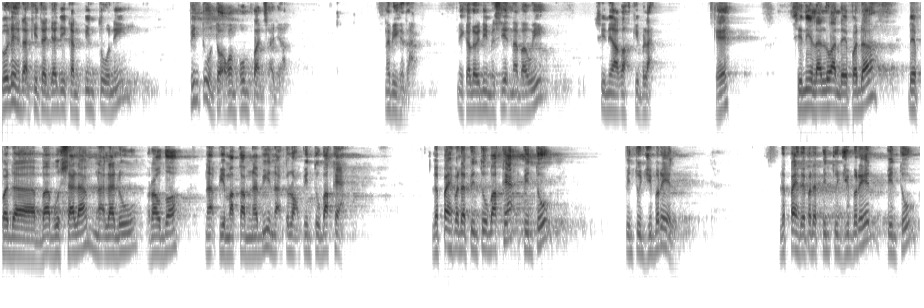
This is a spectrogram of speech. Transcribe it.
Boleh tak kita jadikan pintu ni pintu untuk orang perempuan saja? Nabi kata. Ni kalau ini Masjid Nabawi sini arah kiblat. Okey? Sini laluan daripada daripada Babu Salam nak lalu Raudah nak pergi makam Nabi nak keluar pintu Baqi' lepas pada pintu Baqi' pintu pintu Jibril lepas daripada pintu Jibril pintu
